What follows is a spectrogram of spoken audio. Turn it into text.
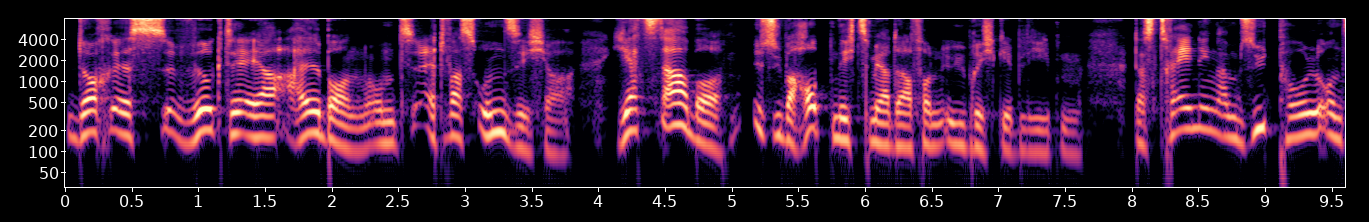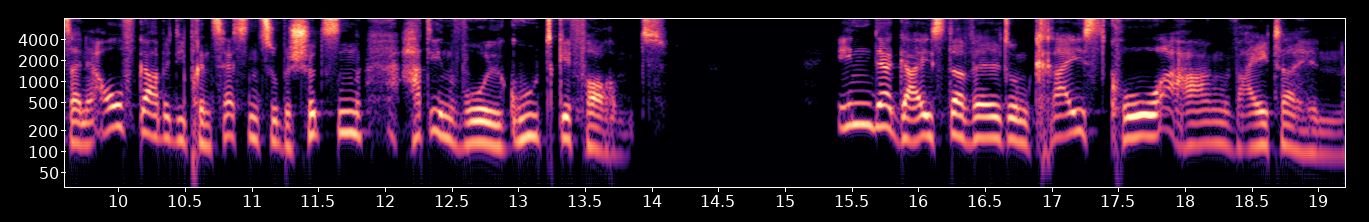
doch es wirkte eher albern und etwas unsicher. Jetzt aber ist überhaupt nichts mehr davon übrig geblieben. Das Training am Südpol und seine Aufgabe, die Prinzessin zu beschützen, hat ihn wohl gut geformt. In der Geisterwelt umkreist Ko-Aang weiterhin.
